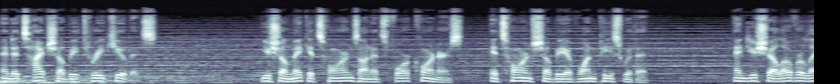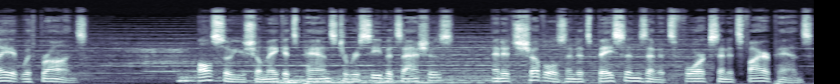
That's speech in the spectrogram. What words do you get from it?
and its height shall be three cubits. You shall make its horns on its four corners, its horns shall be of one piece with it. And you shall overlay it with bronze. Also you shall make its pans to receive its ashes, and its shovels and its basins and its forks and its firepans,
